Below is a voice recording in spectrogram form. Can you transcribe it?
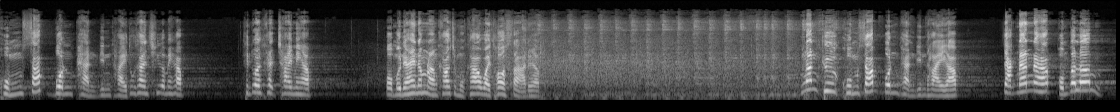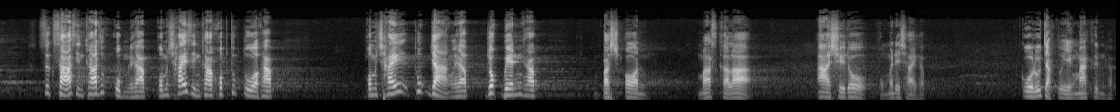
ขุมทรัพย์บนแผ่นดินไทยทุกท่านเชื่อไหมครับคิดว่าใช่ไหมครับผมมือให้น้ำลำข้าวจมูกข้าวไวท์ทอสตาร์ด้วยครับ นั่นคือขุมทรัพย์บนแผ่นดินไทยครับ จากนั้นนะครับ ผมก็เริ่มศึกษาสินค้าทุกกลุ่มเลยครับ ผมใช้สินค้าครบทุกตัวครับ ผมใช้ทุกอย่างเลยครับ ยกเว้นครับบัชออนมาสคาร่าอาร์เชโดผมไม่ได้ใช้ครับ กลัวรู้จักตัวเองมากขึ้นครับ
